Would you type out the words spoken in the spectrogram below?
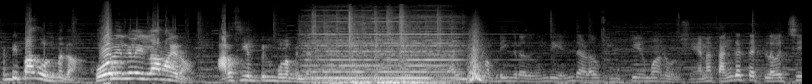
கண்டிப்பாக உண்மைதான். கோவில்களே இல்லாம ஆயிரும். அரசியல் பின்புலம் இல்லை. தண்டம் அப்படிங்கிறது வந்து எந்த அளவுக்கு முக்கியமான ஒரு விஷயம்? ஏன்னா தங்கத்தட்டுல வச்சு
